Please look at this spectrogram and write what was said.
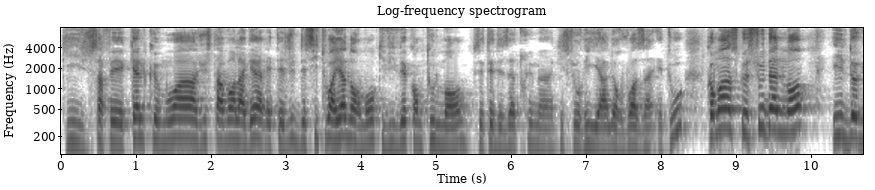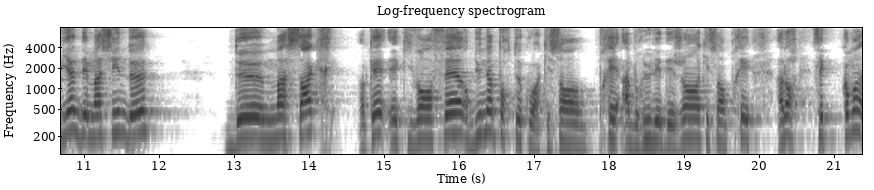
qui ça fait quelques mois juste avant la guerre étaient juste des citoyens normaux qui vivaient comme tout le monde, c'était des êtres humains qui souriaient à leurs voisins et tout. Comment est-ce que soudainement ils deviennent des machines de de massacre ok, et qui vont faire du n'importe quoi, qui sont prêts à brûler des gens, qui sont prêts. Alors, c'est comment,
